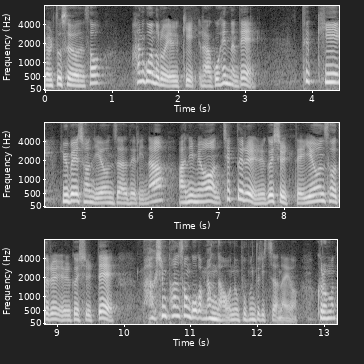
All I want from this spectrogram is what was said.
열두 소연서 한 권으로 읽기라고 했는데 특히 유배 전 예언자들이나 아니면 책들을 읽으실 때 예언서들을 읽으실 때 막 심판 선고가 막 나오는 부분들 있잖아요. 그러면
